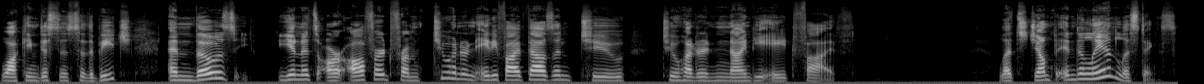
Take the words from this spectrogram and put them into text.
walking distance to the beach, and those units are offered from 285,000 to 298.5. Let's jump into land listings.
